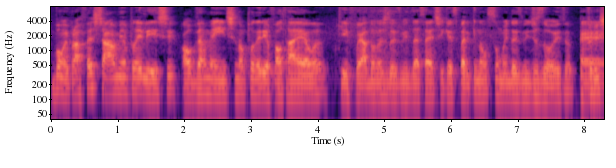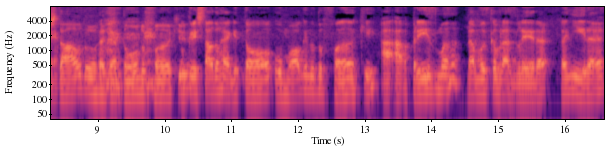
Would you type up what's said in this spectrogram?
Bom, e pra fechar a minha playlist, obviamente não poderia faltar ela, que foi a dona de 2017 e que eu espero que não suma em 2018. O É, cristal do reggaeton, do funk. o cristal do reggaeton, o mogno do funk, a, a prisma da música brasileira, Anira,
